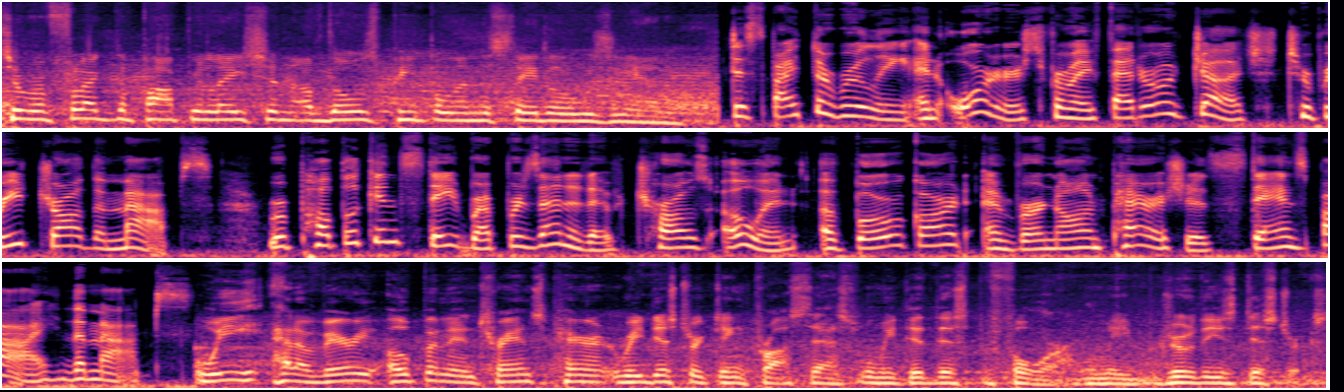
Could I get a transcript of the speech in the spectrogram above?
to reflect the population of those people in the state of Louisiana. Despite the ruling and orders from a federal judge to redraw the maps, Republican State Representative Charles Owen of Beauregard and Vernon parishes stands by the maps. We had a very open and transparent redistricting process when we did this before, when we drew these districts.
